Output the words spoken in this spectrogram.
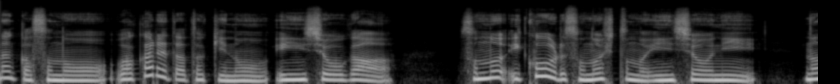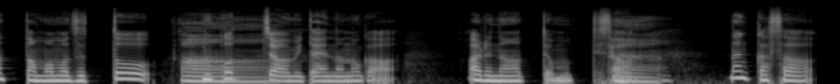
なんかその別れた時の印象がそのイコールその人の印象になったままずっと残っちゃうみたいなのがあるなって思ってさ、うん。なんかさ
